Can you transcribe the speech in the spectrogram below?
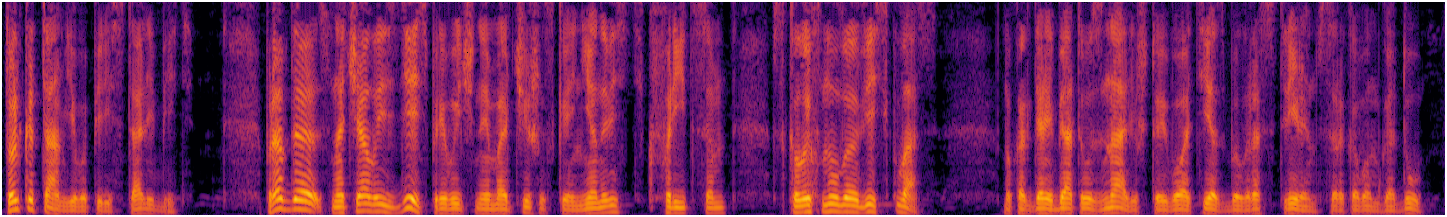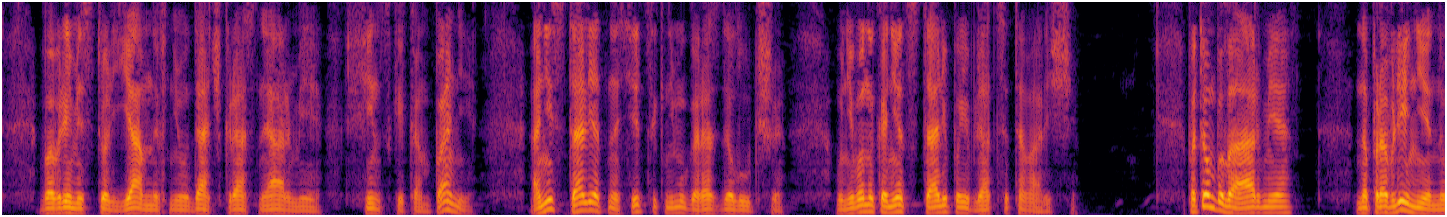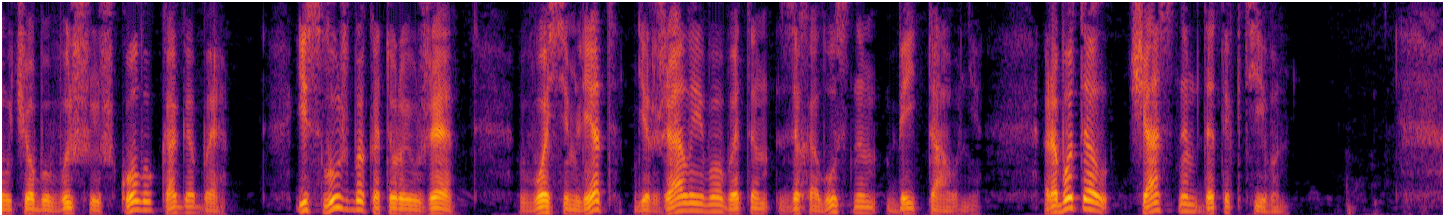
Только там его перестали бить. Правда, сначала и здесь привычная мальчишеская ненависть к фрицам всколыхнула весь класс, но когда ребята узнали, что его отец был расстрелян в сороковом году во время столь явных неудач Красной Армии в финской кампании, они стали относиться к нему гораздо лучше. У него, наконец, стали появляться товарищи. Потом была армия, направление на учебу в высшую школу КГБ и служба, которая уже восемь лет держала его в этом захолустном Бейтауне работал частным детективом.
